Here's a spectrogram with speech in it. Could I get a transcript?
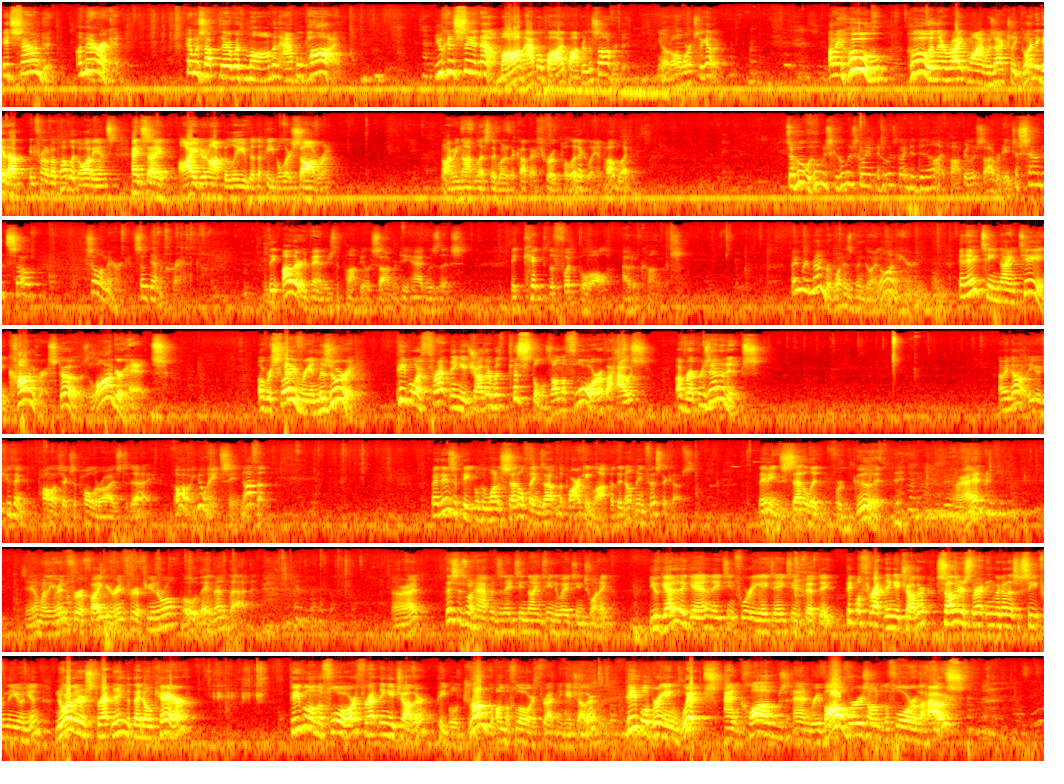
It sounded American. It was up there with mom and apple pie. You can see it now. Mom, apple pie, popular sovereignty. You know, it all works together. I mean, who, who in their right mind was actually going to get up in front of a public audience and say, I do not believe that the people are sovereign? No, I mean, not unless they wanted to cut their throat politically in public. So who, who, was, who, was going, who was going to deny popular sovereignty? It just sounded so, so American, so democratic. The other advantage that popular sovereignty had was this it kicked the football out of Congress. I mean, remember what has been going on here. In 1819, Congress goes loggerheads over slavery in Missouri. People are threatening each other with pistols on the floor of the House of Representatives. I mean, don't you, you think politics are polarized today? Oh, you ain't seen nothing. Man, these are people who want to settle things out in the parking lot, but they don't mean fisticuffs. They mean settle it for good. All right? And when you're in for a fight, you're in for a funeral. Oh, they meant that. All right? This is what happens in 1819 to 1820. You get it again in 1848 to 1850. People threatening each other. Southerners threatening they're going to secede from the Union. Northerners threatening that they don't care. People on the floor threatening each other. People drunk on the floor threatening each other. People bringing whips and clubs and revolvers onto the floor of the House.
